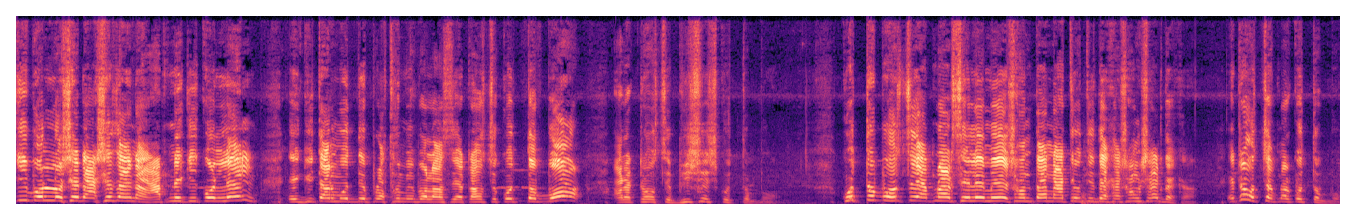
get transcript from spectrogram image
কি বলল সেটা আসে যায় না। আপনি কি করলেন? এই গীতার মধ্যে প্রথমেই বলা আছে এটা হচ্ছে কর্তব্য আর একটা হচ্ছে বিশেষ কর্তব্য। কর্তব্য হচ্ছে আপনার ছেলে, মেয়ে, সন্তান নাতি অতি দেখা, সংসার দেখা। এটা হচ্ছে আপনার কর্তব্য।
